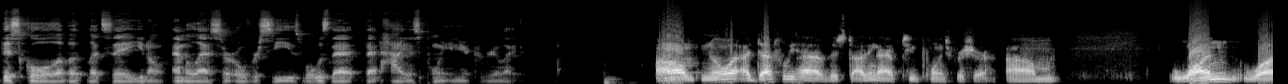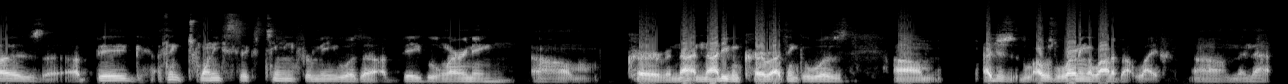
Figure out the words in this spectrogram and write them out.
this goal of a let's say you know mls or overseas. What was that that highest point in your career like? Um you know what? I definitely have this i think i have two points for sure. Um one was a big, I think 2016 for me was a, a big learning um, curve, and not not even curve. I think it was. Um, I just I was learning a lot about life um, in that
